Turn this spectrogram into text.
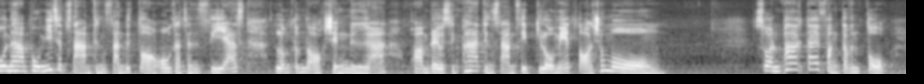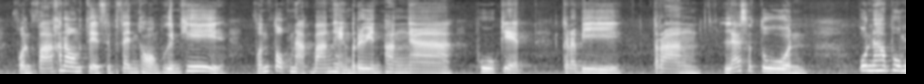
อุณหภูมิ 23-32 องศาเซนเซียส ลมตะวันออกเฉียงเหนือ ความเร็ว 15-30 กิโลเมตรต่อชั่วโมง ส่วนภาคใต้ฝั่งตะวันตก ฝนฟ้าขนอง 70%ของพื้นที่ ฝนตกหนักบางแห่งบริเวณพังงา ภูเก็ต กระบี่ ตรัง และสตูล อุณหภูมิ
